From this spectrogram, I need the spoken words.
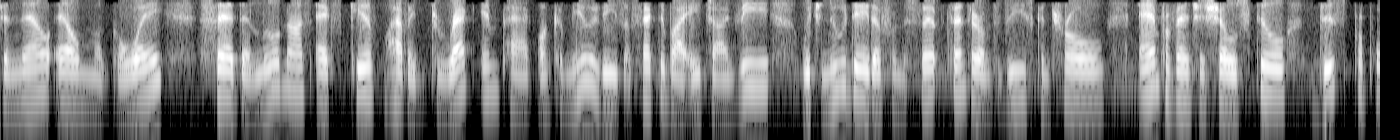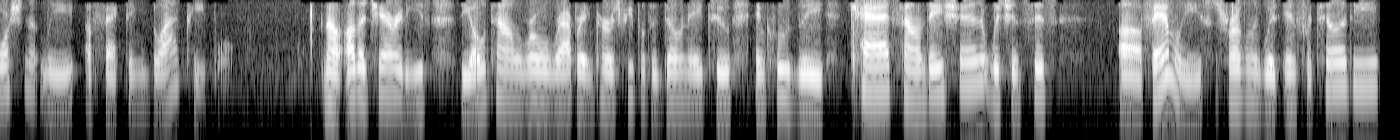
Chanel L. McGoy, said that Lil Nas X gift will have a direct impact on communities affected by HIV, which new data from the Center of Disease Control and Prevention shows still disproportionately affecting black people. Now, other charities the Old Town Road rapper encouraged people to donate to include the Cade Foundation, which insists uh, families struggling with infertility,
